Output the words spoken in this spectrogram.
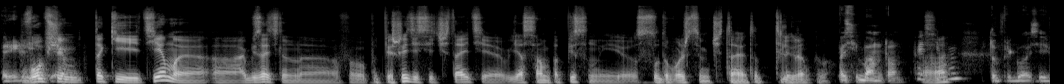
религия. В общем, такие темы э, обязательно подпишитесь и читайте. Я сам подписан и с удовольствием читаю этот телеграм-канал. Спасибо, Антон, Спасибо. что пригласили.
